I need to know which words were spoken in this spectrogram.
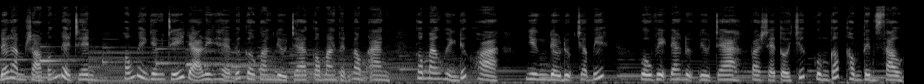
Để làm rõ vấn đề trên, phóng viên dân trí đã liên hệ với cơ quan điều tra công an tỉnh Long An, công an huyện Đức Hòa, nhưng đều được cho biết vụ việc đang được điều tra và sẽ tổ chức cung cấp thông tin sau.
